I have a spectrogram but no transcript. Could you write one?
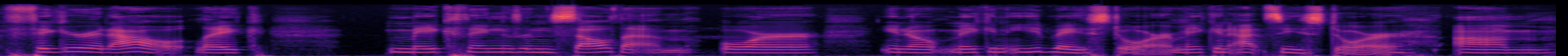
figure it out. Like make things and sell them. Or you know make an ebay store make an etsy store um,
